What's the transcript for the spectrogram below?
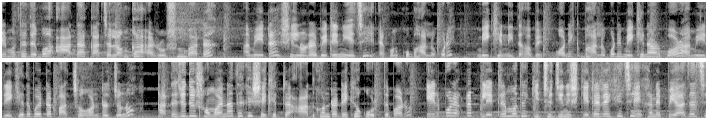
এর মধ্যে দেবো আদা, কাঁচা লঙ্কা আর রসুন বাটা। আমি এটা শিলনোড়ায় বেটে নিয়েছি, এখন খুব ভালো করে মেখে নিতে হবে। অনেক ভালো করে মেখে নেওয়ার পর আমি রেখে দেবো এটা পাঁচ ছ ঘণ্টার জন্য। হাতে যদি সময় না থাকে সেক্ষেত্রে আধ ঘণ্টা রেখেও করতে পারো। এরপর একটা প্লেটের মধ্যে কিছু জিনিস কেটে রেখেছি, এখানে পেঁয়াজ আছে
